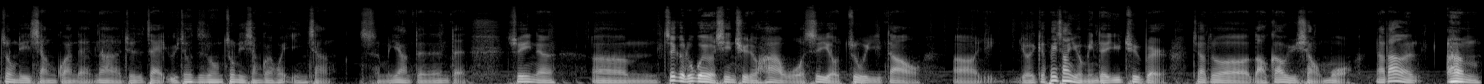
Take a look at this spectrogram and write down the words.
重力相关的，那就是在宇宙之中，重力相关会影响什么样等等等。所以呢，嗯，这个如果有兴趣的话，我是有注意到，呃，有一个非常有名的 YouTuber 叫做老高与小莫。那当然，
